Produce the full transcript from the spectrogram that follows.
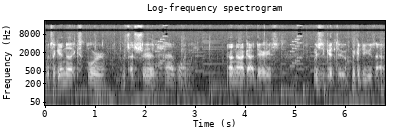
Once get another explorer, which I should have one. Oh no, I got Darius, which is good too. We could use that.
